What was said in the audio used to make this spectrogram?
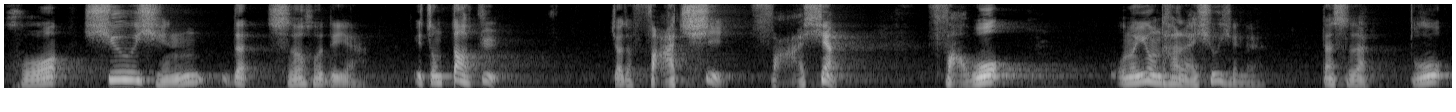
和修行的时候的呀一种道具，叫做法器、法相、法窝，我们用它来修行的。但是啊，不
